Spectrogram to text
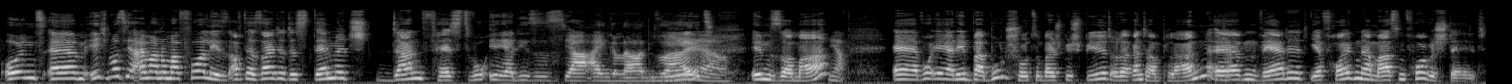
Und ähm, ich muss hier einmal nochmal vorlesen. Auf der Seite des Damage Done Fest, wo ihr ja dieses Jahr eingeladen seid, yeah. im Sommer. Ja. Äh, wo ihr ja den Baboon Show zum Beispiel spielt oder Rantanplan, ähm, werdet ihr folgendermaßen vorgestellt.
